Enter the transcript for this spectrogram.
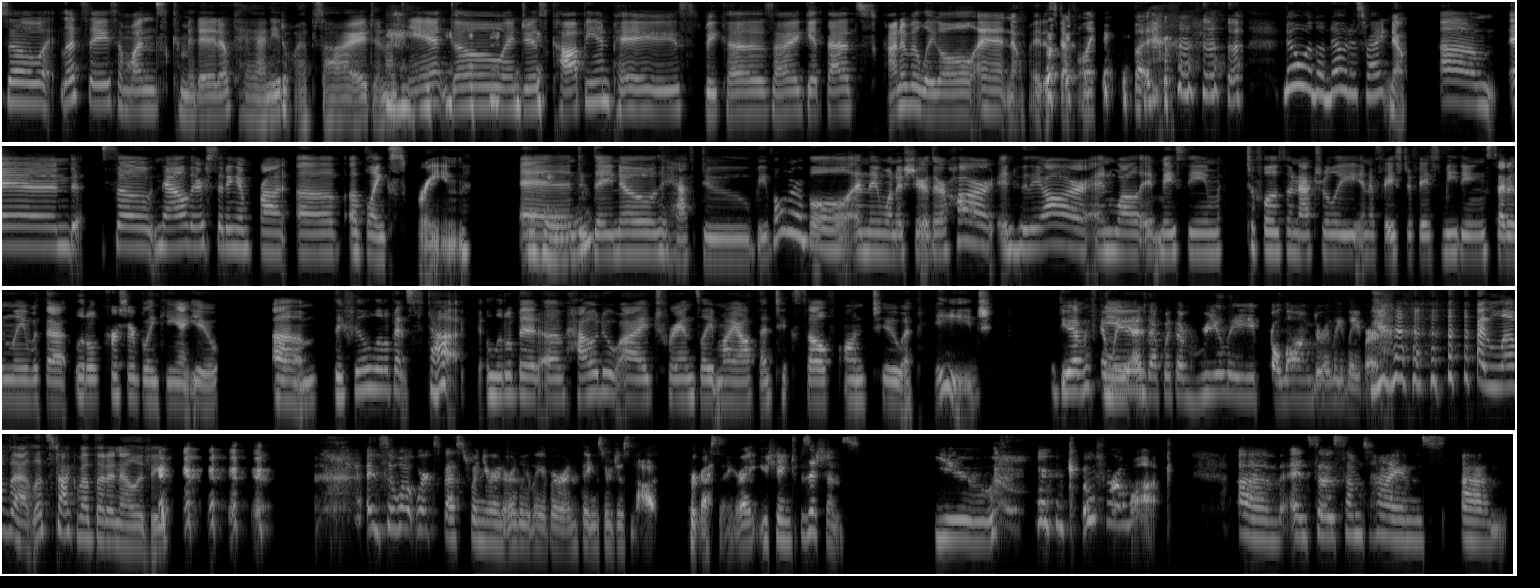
So let's say someone's committed. Okay, I need a website and I can't go and just copy and paste because I get that's kind of illegal. And no, it is definitely, but no one will notice, right? No. Um, and so now they're sitting in front of a blank screen and Mhm. they know they have to be vulnerable and they want to share their heart and who they are. And while it may seem to flow so naturally in a face to face meeting, suddenly with that little cursor blinking at you, um, they feel a little bit stuck, a little bit of how do I translate my authentic self onto a page? Do you have a few? And we end up with a really prolonged early labor. I love that. Let's talk about that analogy. and so, what works best when you're in early labor and things are just not progressing, right? You change positions, you go for a walk. Um, and so, sometimes um,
